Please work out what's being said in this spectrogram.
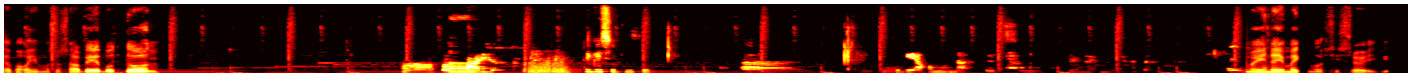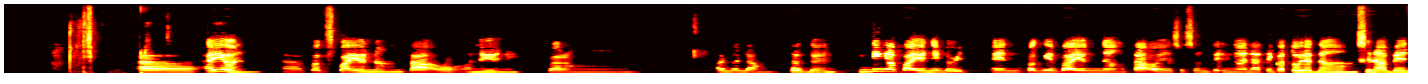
Ano ba kayo masasabi about doon? Uh, pag payo, Ah, sige, sige, sige. uh, sige ako muna. May na mic mo, Sister Iggy. Uh, ayun, uh, pag payo ng tao, ano yun eh, parang, ano lang, tag dun, hindi nga payo ni Lord. And pag yung payo ng tao, yung susundin nga natin, katulad ng sinabi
